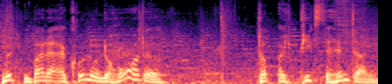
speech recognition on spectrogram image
Mitten bei der Erkundung der Horde. Stoppt euch pieks der Hintern.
